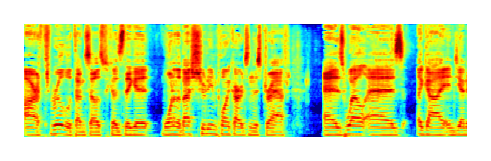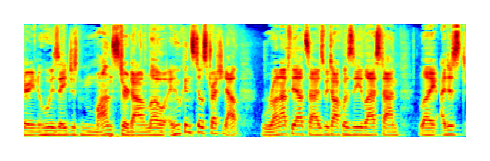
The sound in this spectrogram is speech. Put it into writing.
are thrilled with themselves because they get one of the best shooting point guards in this draft, as well as a guy in DeAndre Ayton who is a just monster down low and who can still stretch it out, run out to the outside as we talked with Z last time. Like I just.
